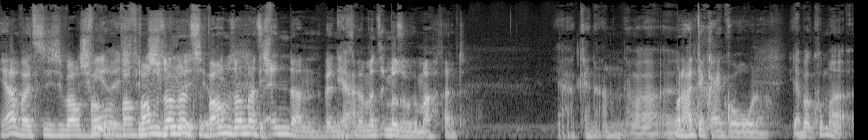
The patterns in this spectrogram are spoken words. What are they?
Ja, weil es nicht. Warum, Schwierig, warum, warum soll man es schwierig, warum soll man es ändern, wenn Ja. wenn man es immer so gemacht hat? Ja, keine Ahnung, aber. Äh, Man hat ja kein Corona. Ja, aber guck mal,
